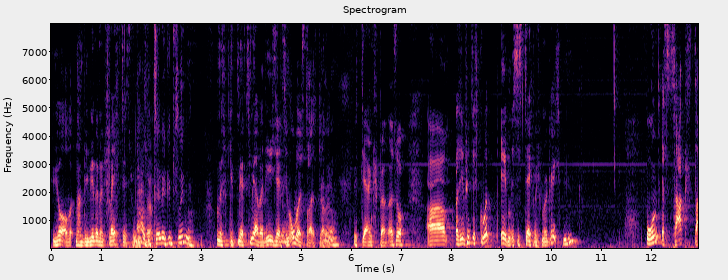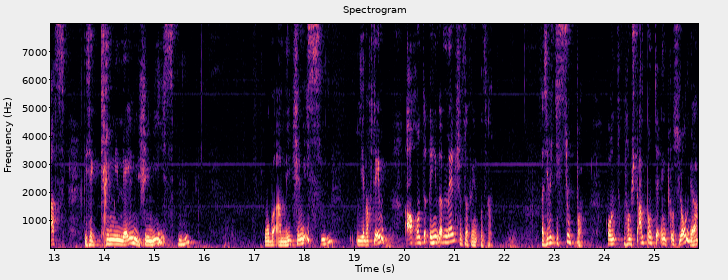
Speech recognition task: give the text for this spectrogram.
Ja, aber man, die wird ja nicht schlecht ist. Nein, die Zelle gibt es noch immer. Und es gibt mir jetzt mehr, weil die ist jetzt in Oberösterreich, glaube ich, Ja. ist die eingesperrt. Also, äh, also ich finde es gut, eben, es ist technisch möglich. Und es sagt, dass diese kriminellen Genies oder auch nicht Genies, je nachdem, auch unter behinderten Menschen zu finden sind. Also ich finde das super. Und vom Standpunkt der Inklusion her,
